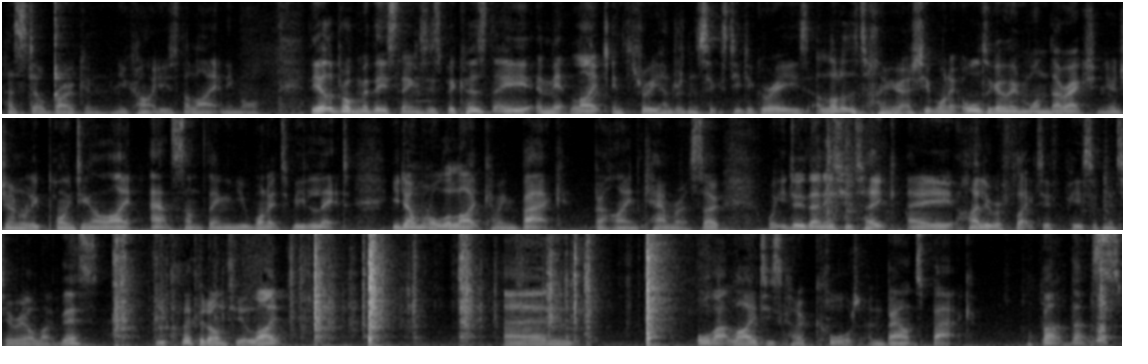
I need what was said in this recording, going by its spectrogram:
has still broken. You can't use the light anymore. The other problem with these things is because they emit light in 360 degrees, a lot of the time you actually want it all to go in one direction. You're generally pointing a light at something and you want it to be lit. You don't want all the light coming back behind camera. So what you do then is you take a highly reflective piece of material like this, you clip it onto your light, and all that light is kind of caught and bounced back. But that's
